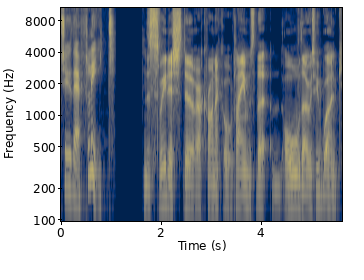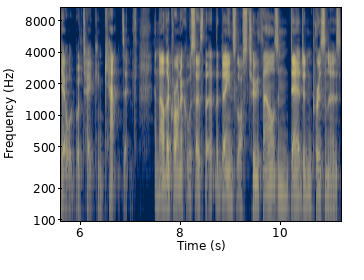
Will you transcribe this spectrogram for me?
to their fleet. The Swedish Sture Chronicle claims that all those who weren't killed were taken captive. Another chronicle says that the Danes lost 2,000 dead and prisoners,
